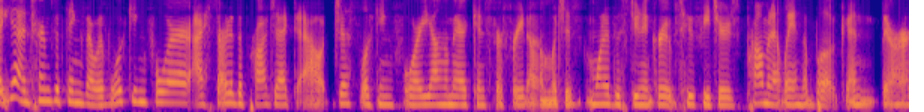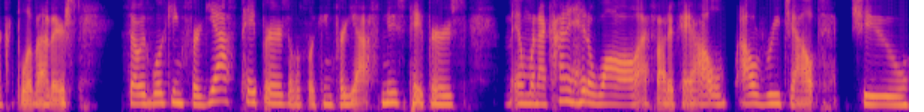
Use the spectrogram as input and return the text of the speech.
But yeah, in terms of things I was looking for, I started the project out just looking for Young Americans for Freedom, which is one of the student groups who features prominently in the book, and there are a couple of others. So I was looking for YAF papers, I was looking for YAF newspapers, and when I kind of hit a wall, I thought, okay, I'll I'll reach out to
